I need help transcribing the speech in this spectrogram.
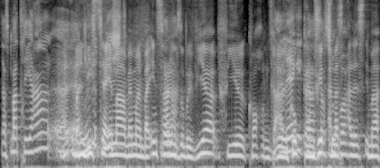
Das Material. Äh, Man liest ja nicht. immer, wenn man bei Instagram Nein, nein. so wie wir viel kochen Grillen guckt, dann wird das einem das alles immer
